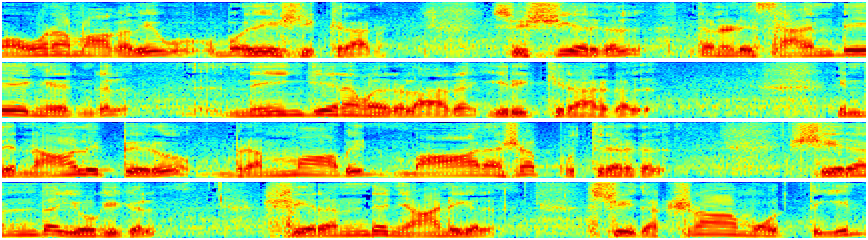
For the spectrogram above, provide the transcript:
மௌனமாகவே உபதேசிக்கிறார். சிஷ்யர்கள் தன்னுடைய சந்தேகங்கள் நீங்கினவர்களாக இருக்கிறார்கள். இந்த நாலு பேரும் பிரம்மாவின் மானச புத்திரர்கள். சிறந்த யோகிகள் சிறந்த ஞானிகள் ஸ்ரீ தட்சிணாமூர்த்தியின்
